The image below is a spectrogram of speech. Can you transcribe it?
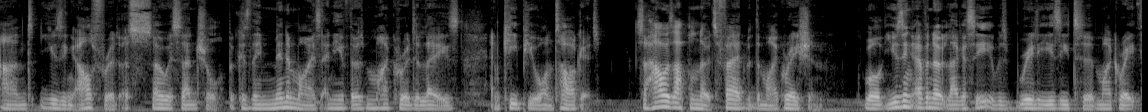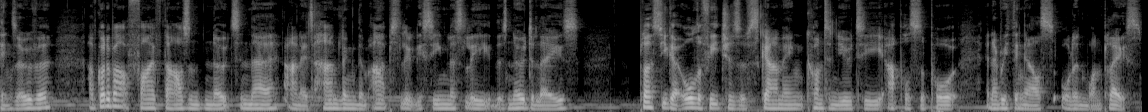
and using Alfred are so essential because they minimize any of those micro delays and keep you on target. So, how has Apple Notes fared with the migration? Well, using Evernote Legacy, it was really easy to migrate things over. I've got about 5,000 notes in there and it's handling them absolutely seamlessly, there's no delays. Plus, you get all the features of scanning, continuity, Apple support, and everything else all in one place.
